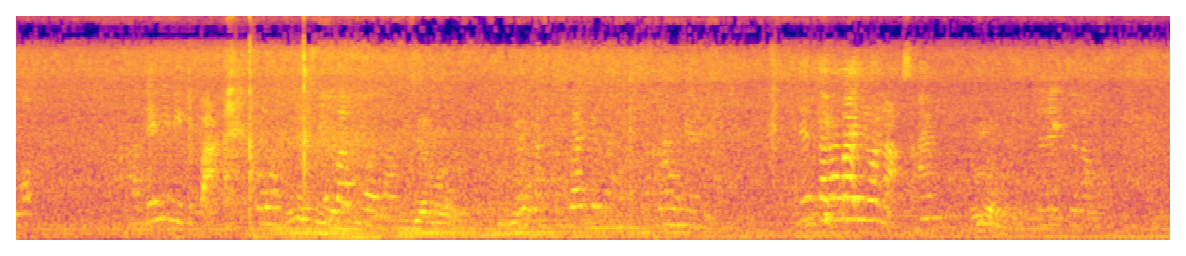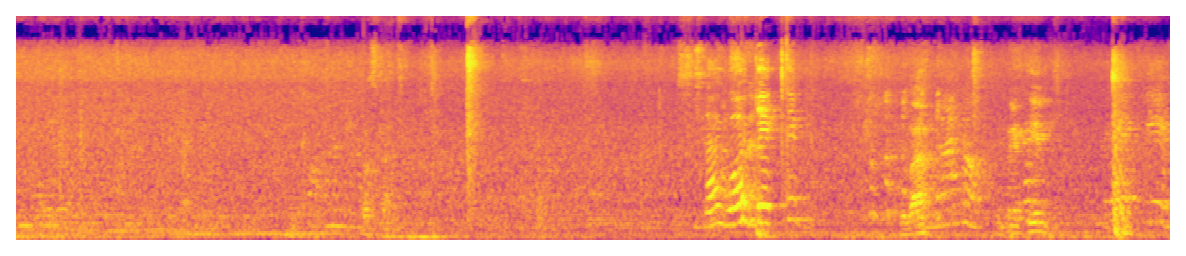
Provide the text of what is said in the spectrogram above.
po. Ate, may dito pa. Diyan tara ba nyo anak? Saan? Diretso lang. Basta. What? Detective. Diba? Ano? Effective. Detective.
